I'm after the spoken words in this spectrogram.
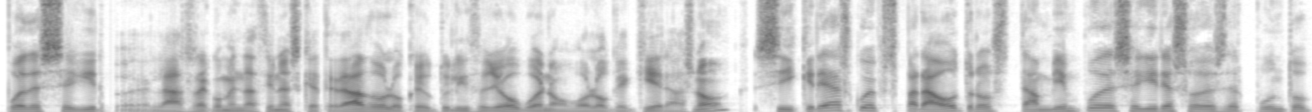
puedes seguir eh, las recomendaciones que te he dado, lo que utilizo yo, bueno, o lo que quieras, ¿no? Si creas webs para otros, también puedes seguir eso desde el punto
